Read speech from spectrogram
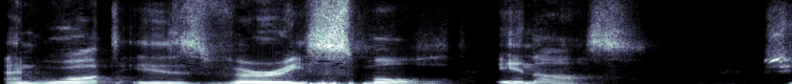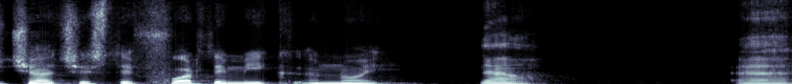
and what is very small in us. și ceea ce este foarte mic în noi. Now, uh,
